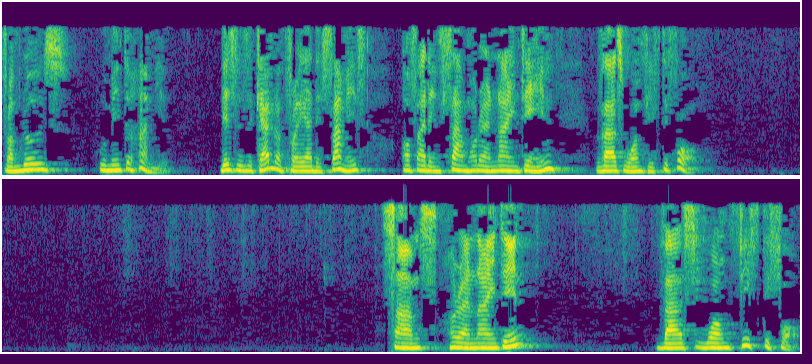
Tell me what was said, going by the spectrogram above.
from those who mean to harm you. This is the kind of prayer the psalmist offered in Psalm 119, verse 154. Psalms 119, verse 154.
